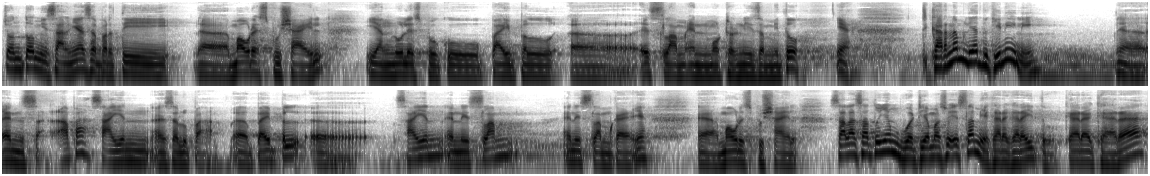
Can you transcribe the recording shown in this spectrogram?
Contoh misalnya seperti uh, Maurice Bushail yang nulis buku Bible uh, Islam and Modernism itu ya karena melihat begini ini ya, and apa science uh, saya lupa uh, Bible uh, Science and Islam and Islam kayaknya ya, Maurice Bushail. Salah satunya membuat dia masuk Islam ya gara-gara itu, gara-gara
